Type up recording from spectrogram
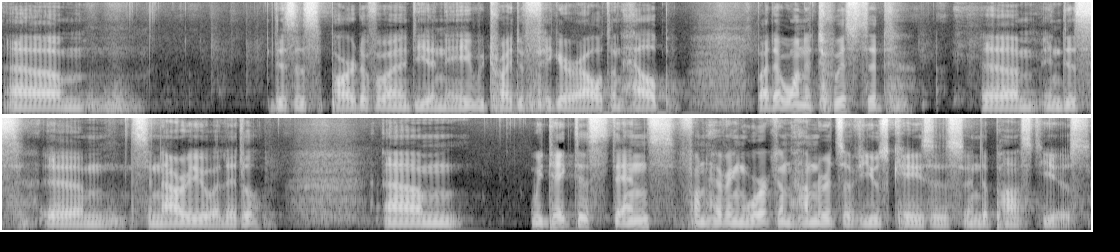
Um, this is part of our DNA. We try to figure out and help. But I want to twist it um, in this um, scenario a little. Um, we take this stance from having worked on hundreds of use cases in the past years.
